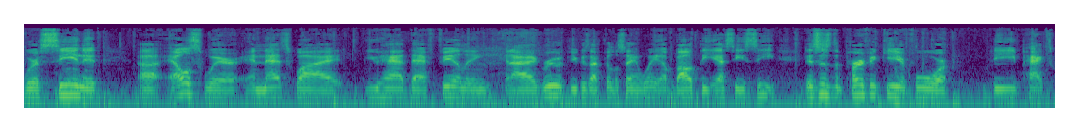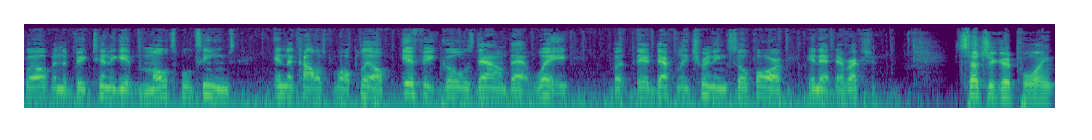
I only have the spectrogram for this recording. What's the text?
we're seeing it uh, elsewhere, and that's why you have that feeling. And I agree with you because I feel the same way about the SEC. This is the perfect year for the Pac-12 and the Big Ten to get multiple teams in the college football playoff if it goes down that way. But they're definitely trending so far in that direction. Such a good point.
